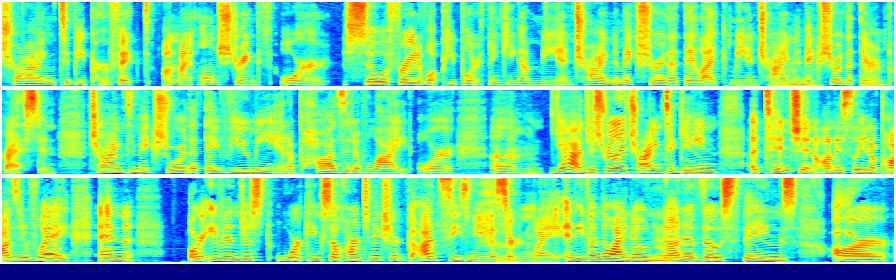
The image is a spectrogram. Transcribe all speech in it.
trying to be perfect on my own strength or so afraid of what people are thinking of me and trying to make sure that they like me and trying mm-hmm. to make mm-hmm. sure that they're yeah. impressed and trying to make sure that they view me in a positive light or um, yeah just really trying to gain attention honestly in a positive way and or even just working so hard to make sure God sees me in sure. a certain way. And even though I know yeah. none of those things are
